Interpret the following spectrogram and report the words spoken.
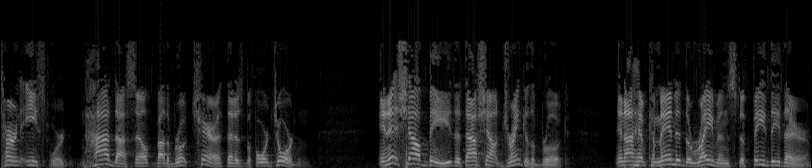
turn eastward, and hide thyself by the brook Cherith that is before Jordan. And it shall be that thou shalt drink of the brook, and I have commanded the ravens to feed thee there.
